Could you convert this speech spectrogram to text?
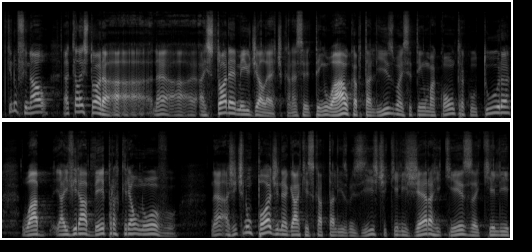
Porque no final é aquela história, a, a, né, a, a, história é meio dialética. Né? Você tem o A, o capitalismo, aí você tem uma contracultura, o A, aí vira a B para criar um novo. Né? A gente não pode negar que esse capitalismo existe, que ele gera riqueza, que ele,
